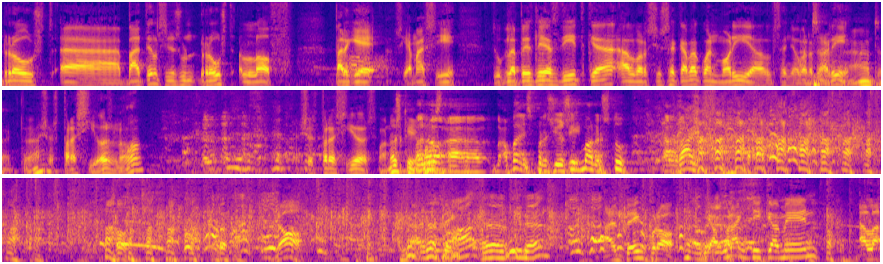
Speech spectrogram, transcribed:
roast eh, battle, sinó és un roast love. Perquè, Oh. o sigui, home, sí, tu, Clapés, li has dit que el versió s'acaba quan mori el senyor. Exacte, exacte. Això és preciós, no? Això és preciós. Bueno, és que... Bueno, uh, home, és preciós si et mores tu. Abans. No, Ara, clar, eh, mira. entenc, però que pràcticament a la,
